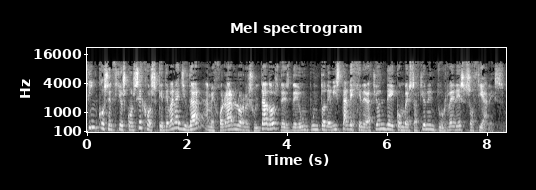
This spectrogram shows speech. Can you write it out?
5 sencillos consejos que te van a ayudar a mejorar los resultados desde un punto de vista de generación de conversación en tus redes sociales.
